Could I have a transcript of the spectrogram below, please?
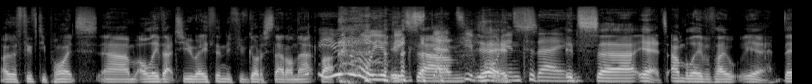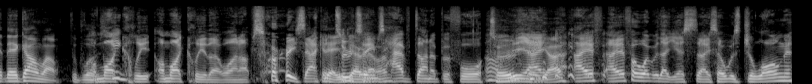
over 50 points. Um, I'll leave that to you, Ethan, if you've got a stat on that. Look at you with all your big it's, um, stats you've yeah, brought in it's- today. It's uh, yeah, it's unbelievable. They, yeah, they're, they're going well. The Blues. I Blues. might clear. I might clear that one up. Sorry, Zach. Yeah, Two go with that teams have done it before. Two? The There you A- go. AF, AFL went with that yesterday. So it was Geelong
